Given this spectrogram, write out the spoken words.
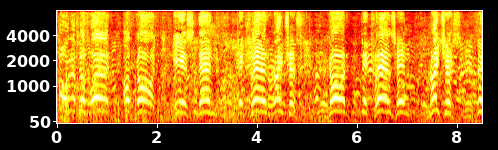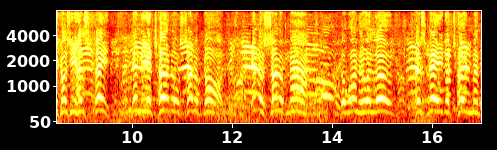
born of the Word of God, he is then declared righteous. God declares him righteous because he has faith in the eternal Son of God, in the Son of Man, the one who alone has made atonement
